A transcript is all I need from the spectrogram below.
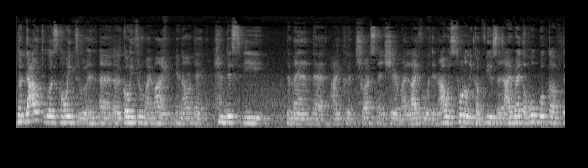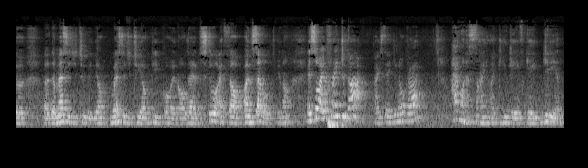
the doubt was going through and uh, uh, going through my mind, you know, that can this be the man that I could trust and share my life with? And I was totally confused, and I read the whole book of the uh, the message to the young message to young people and all that. And still, I felt unsettled, you know. And so I prayed to God. I said, you know, God. I want a sign like you gave Gideon,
